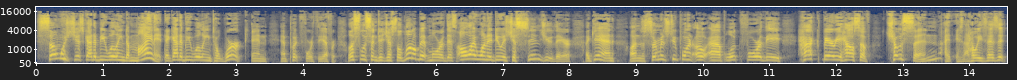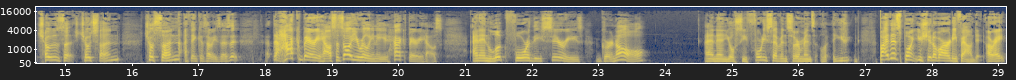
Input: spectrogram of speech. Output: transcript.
Someone's just got to be willing to mine it. They got to be willing to work and, and put forth the effort. Let's listen to just a little bit more of this. All I want to do is just send you there. Again, on the Sermons 2.0 app, look for the Hackberry House of Chosun. Is that how he says it? Chosun, Chosun, I think is how he says it. The Hackberry House. That's all you really need. Hackberry House. And then look for the series Gurnall. And then you'll see 47 sermons. You, by this point, you should have already found it. All right.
